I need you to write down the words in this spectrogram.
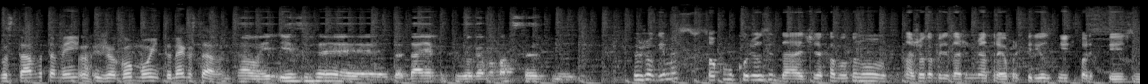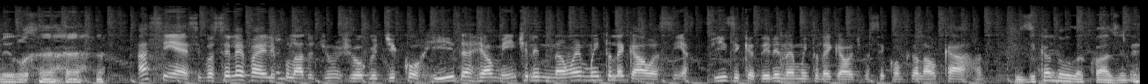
Gustavo também jogou muito, né, Gustavo? Não, esse já é da época que eu jogava bastante mesmo. Eu joguei, mas só como curiosidade. Acabou que não, a jogabilidade não me atraiu. Eu preferi os Need for Speed mesmo. Assim. Assim, é, se você levar ele pro lado de um jogo de corrida, realmente ele não é muito legal, assim, a física dele não é muito legal de você controlar o carro. Física nula, quase, né?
